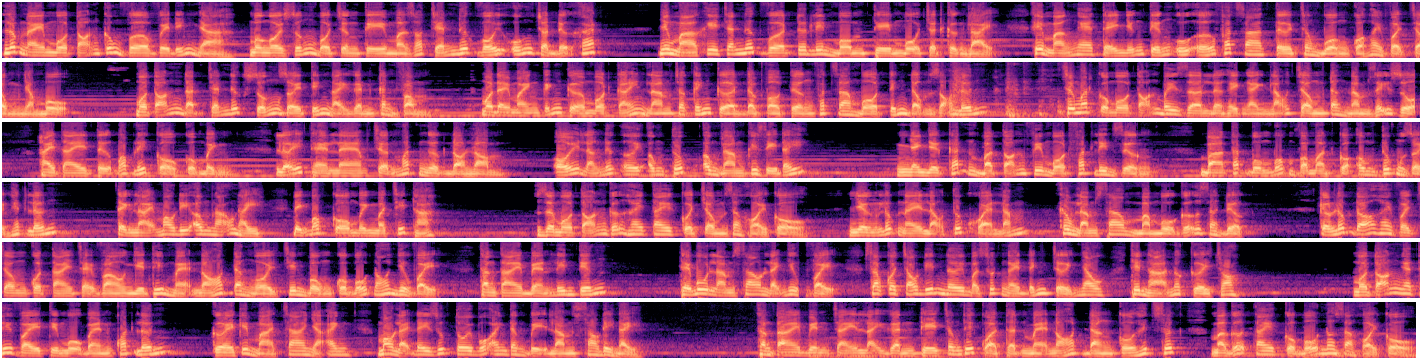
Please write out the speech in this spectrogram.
Lúc này mùa tõn cũng vừa về đến nhà Mùa ngồi xuống bộ trường kỳ mà rót chén nước vối uống cho đỡ khát. Nhưng mà khi chén nước vừa đưa lên mồm Thì mụ chợt cứng lại. Khi mà nghe thấy những tiếng ú ớ phát ra từ trong buồng của hai vợ chồng nhà mụ Mùa tón đặt chén nước xuống rồi tiến lại gần căn phòng. Một đầy mạnh cánh cửa một cái làm cho cánh cửa đập vào tường phát ra một tiếng động rõ lớn. Trước mắt của mụ tón bây giờ là hình ảnh lão chồng đang nằm dãy ruộng, hai tay tự bóp lấy cổ của mình, lưỡi thè lè trợn mắt ngược đỏ lòm ôi làng nước ơi, ông túc, ông làm cái gì đấy? Nhanh như cắt bà tón phi một phát lên giường. Bà tắt bùm bốp vào mặt của ông túc rồi hét lớn. Tỉnh lại mau đi ông lão này, định bóp cổ mình mà chết hả? Rồi mồ tón gỡ hai tay của chồng ra khỏi cổ. Nhưng lúc này lão túc khỏe lắm, không làm sao mà mù gỡ ra được. Kiểu lúc đó hai vợ chồng của tài chạy vào nhìn thấy mẹ nó đang ngồi trên bụng của bố nó như vậy. Thằng tài bèn lên tiếng thầy bu làm sao lại như vậy? Sao có cháu đến nơi mà suốt ngày đánh chửi nhau, thiên hạ nó cười cho. Mộ tón nghe thấy vậy thì mụ bèn quát lớn, cười cái mà cha nhà anh, mau lại đây giúp tôi, bố anh đang bị làm sao đây này? Thằng Tài bèn chạy lại gần thì trông thấy quả thật mẹ nó đang cố hết sức Mà gỡ tay của bố nó ra khỏi cổ.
